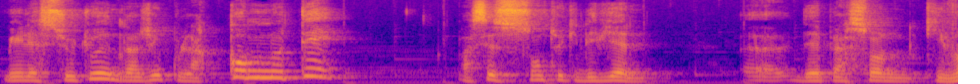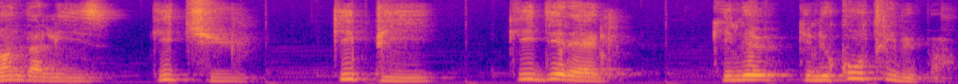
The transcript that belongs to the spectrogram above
mais il est surtout un danger pour la communauté. Parce que ce sont eux qui deviennent euh, des personnes qui vandalisent, qui tuent, qui pillent, qui dérèglent, qui ne, qui ne contribuent pas.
